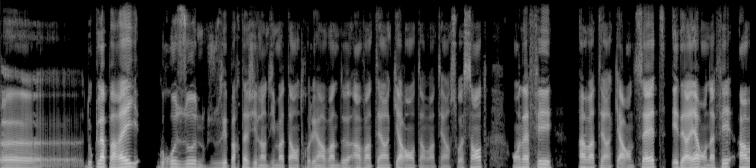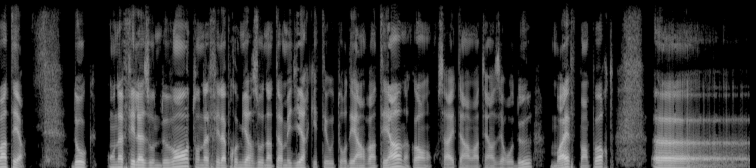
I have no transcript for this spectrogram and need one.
euh, donc là pareil, grosse zone, je vous ai partagé lundi matin entre les 1,22, 1,21, 40, 1,21, 60. On a fait 1,21, 47 et derrière on a fait 1,21. Donc, on a fait la zone de vente, on a fait la première zone intermédiaire qui était autour des 1,21, d'accord? Donc, on s'est arrêté à 1,21,02. Bref, peu importe. Euh,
